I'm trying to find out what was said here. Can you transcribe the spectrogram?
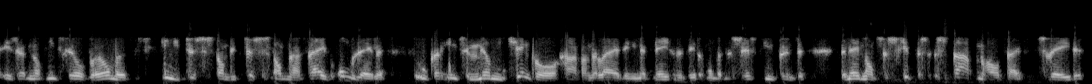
is er nog niet veel veranderd in die tussenstand. Die tussenstand naar vijf onderdelen. De Oekraïense Melnichenko gaat aan de leiding met 4916 punten. De Nederlandse Schippers staat nog altijd tweede.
